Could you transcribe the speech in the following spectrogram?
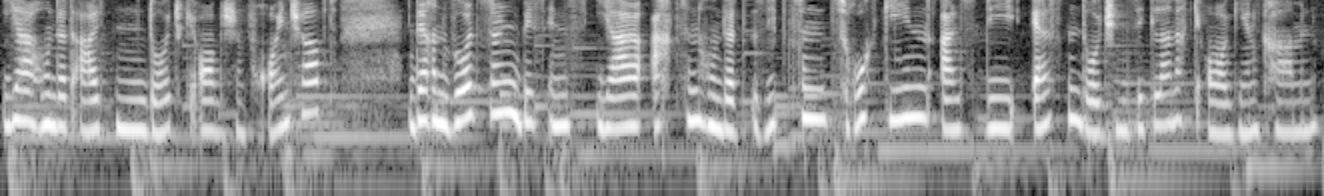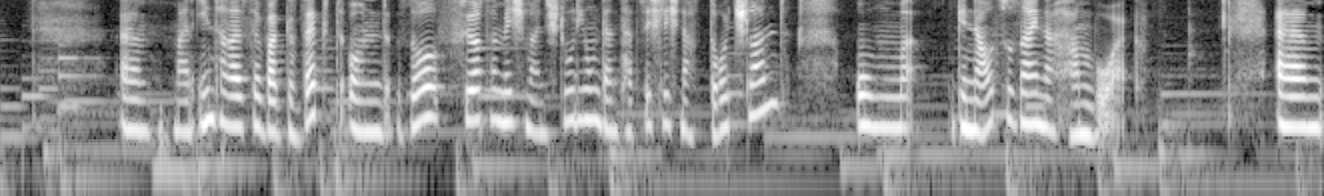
jahrhundertalten deutsch-georgischen Freundschaft, deren Wurzeln bis ins Jahr 1817 zurückgehen, als die ersten deutschen Siedler nach Georgien kamen. Ähm, mein Interesse war geweckt und so führte mich mein Studium dann tatsächlich nach Deutschland, um genau zu sein nach Hamburg. Ähm,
